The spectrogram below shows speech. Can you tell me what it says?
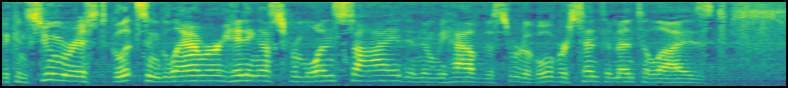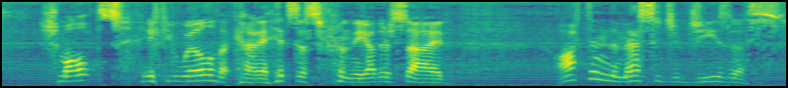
the consumerist glitz and glamour hitting us from one side, and then we have the sort of over sentimentalized schmaltz, if you will, that kind of hits us from the other side. Often the message of Jesus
